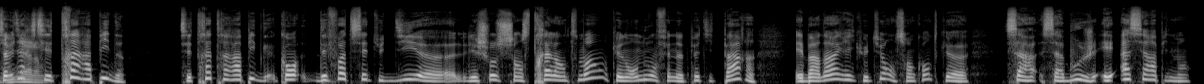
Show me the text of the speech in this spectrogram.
Ça veut dire que hein. c'est très rapide. C'est très très rapide. Quand, des fois, tu sais, tu te dis, euh, les choses changent très lentement, que nous, on fait notre petite part. Et ben dans l'agriculture, on se rend compte que ça, ça bouge et assez rapidement.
